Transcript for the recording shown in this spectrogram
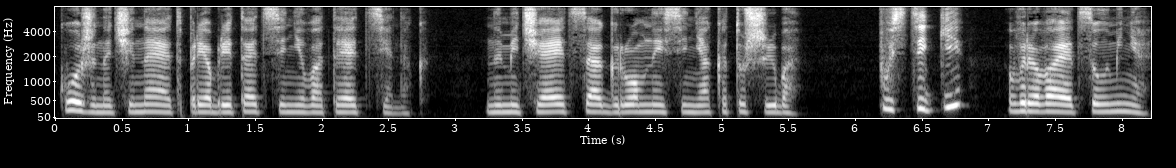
Кожа начинает приобретать синеватый оттенок намечается огромный синяк от ушиба. «Пустяки!» — вырывается у меня.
